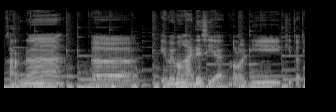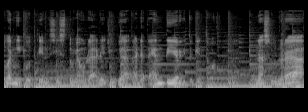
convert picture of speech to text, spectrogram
Karena eh, ya memang ada sih ya. Kalau di kita tuh kan ngikutin sistem yang udah ada juga ada tentir gitu-gitu. Nah sebenarnya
